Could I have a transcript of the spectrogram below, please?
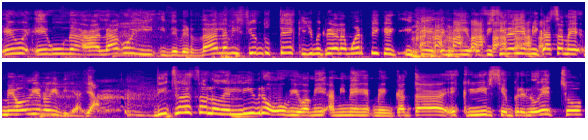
es- es un halago y, y de verdad la misión de ustedes es que yo me crea la muerte y que, y que en mi oficina y en mi casa me, me odien hoy día. Ya. Dicho eso, lo del libro, obvio, a mí, a mí me, me encanta escribir, siempre lo he hecho.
